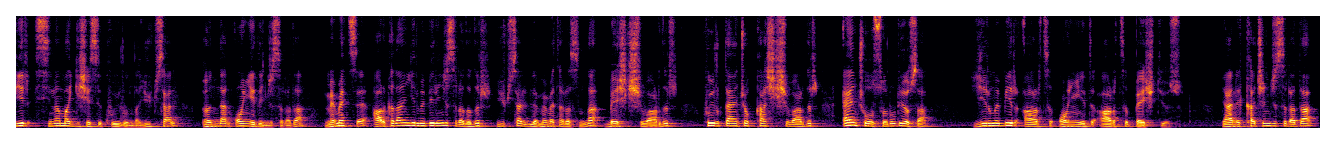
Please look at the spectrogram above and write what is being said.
Bir sinema gişesi kuyruğunda Yüksel önden 17. sırada. Mehmet ise arkadan 21. sıradadır. Yüksel ile Mehmet arasında 5 kişi vardır. Kuyrukta en çok kaç kişi vardır? En çoğu soruluyorsa 21 artı 17 artı 5 diyorsun. Yani kaçıncı sırada,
